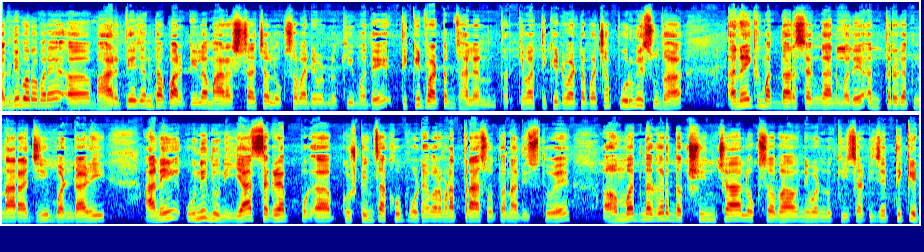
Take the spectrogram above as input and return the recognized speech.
अगदी बरोबर आहे. भारतीय जनता पार्टीला महाराष्ट्राच्या लोकसभा निवडणुकीमध्ये तिकीट वाटप झाल्यानंतर किंवा तिकीट वाटपाच्या पूर्वी सुद्धा अनेक मतदारसंघांमध्ये अंतर्गत नाराजी बंडाळी आणि उनीदुनी या सगळ्या प- गोष्टींचा खूप मोठ्या प्रमाणात त्रास होताना दिसतोय. अहमदनगर दक्षिणच्या लोकसभा निवडणुकीसाठी जे तिकीट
